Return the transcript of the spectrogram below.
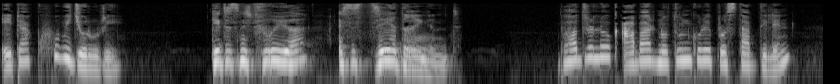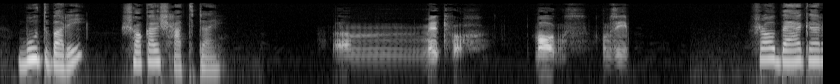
এটা খুবই জরুরি Geht es nicht früher? Es ist sehr dringend. ভদ্রলোক আবার নতুন করে প্রস্তাব দিলেন বুধবারে সকাল সাতটায় Mittwoch. Morgens um 7. ফ্রাউ ব্যাগার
